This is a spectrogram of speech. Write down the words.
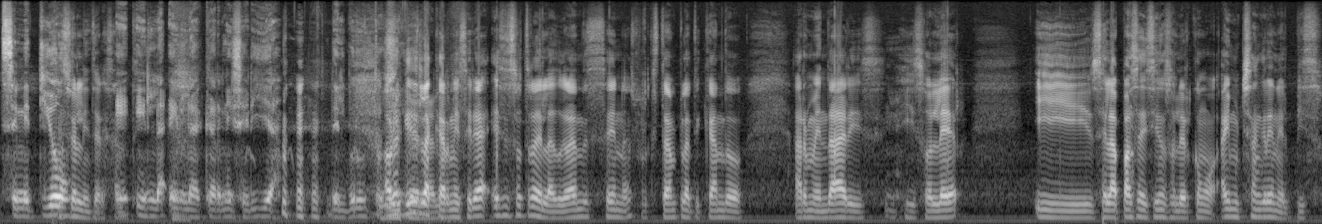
se metió Eso es lo interesante. e- en la, en la carnicería del Bruto. Ahora Sí. que es la carnicería, esa es otra de las grandes escenas, porque están platicando Armendaris y Soler, y se la pasa diciendo Soler como, hay mucha sangre en el piso.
